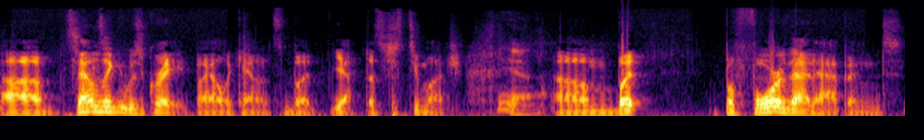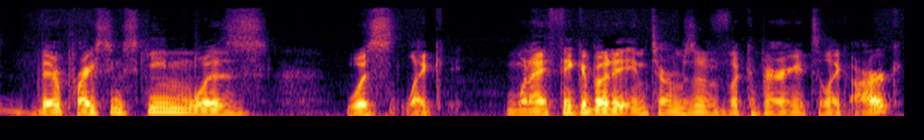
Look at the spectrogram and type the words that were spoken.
uh, sounds like it was great by all accounts, but yeah, that's just too much. yeah. Um, but before that happened, their pricing scheme was was like when I think about it in terms of like, comparing it to like Ark.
